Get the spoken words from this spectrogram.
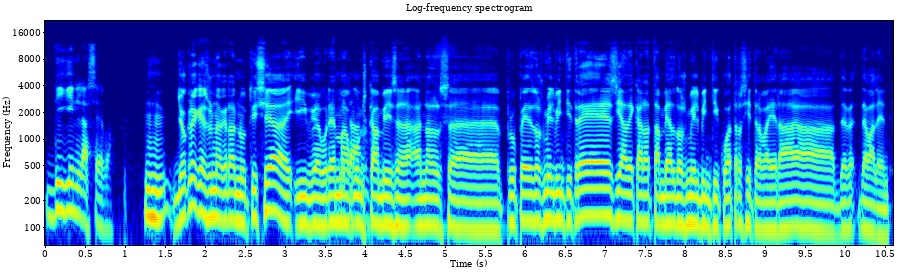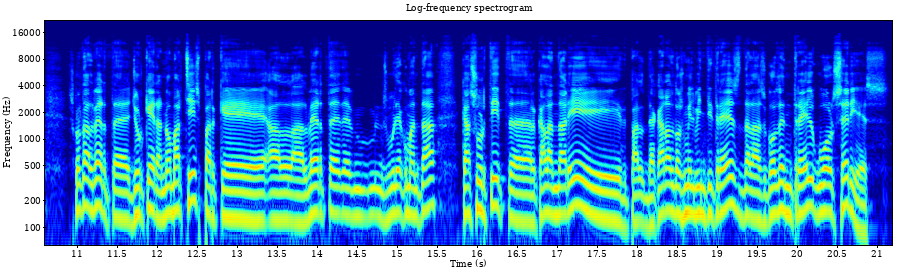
diguin la seva. Mm -hmm. Jo crec que és una gran notícia i veurem I alguns canvis en els eh, propers 2023, ja de cara també al 2024 s'hi treballarà de, de valent. Escolta, Albert, eh, Jurquera, no marxis perquè l'Albert eh, ens volia comentar que ha sortit eh, el calendari de cara al 2023 de les Golden Trail World Series.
